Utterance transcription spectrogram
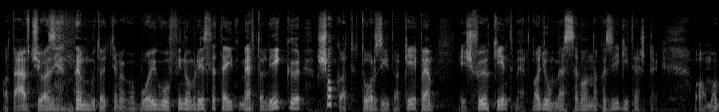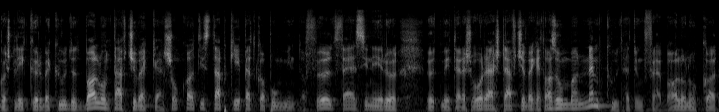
a távcső azért nem mutatja meg a bolygó finom részleteit, mert a légkör sokat torzít a képen, és főként, mert nagyon messze vannak az égitestek. A magas légkörbe küldött ballontávcsövekkel sokkal tisztább képet kapunk, mint a Föld felszínéről. 5 méteres orrás távcsöveket azonban nem küldhetünk fel ballonokkal,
